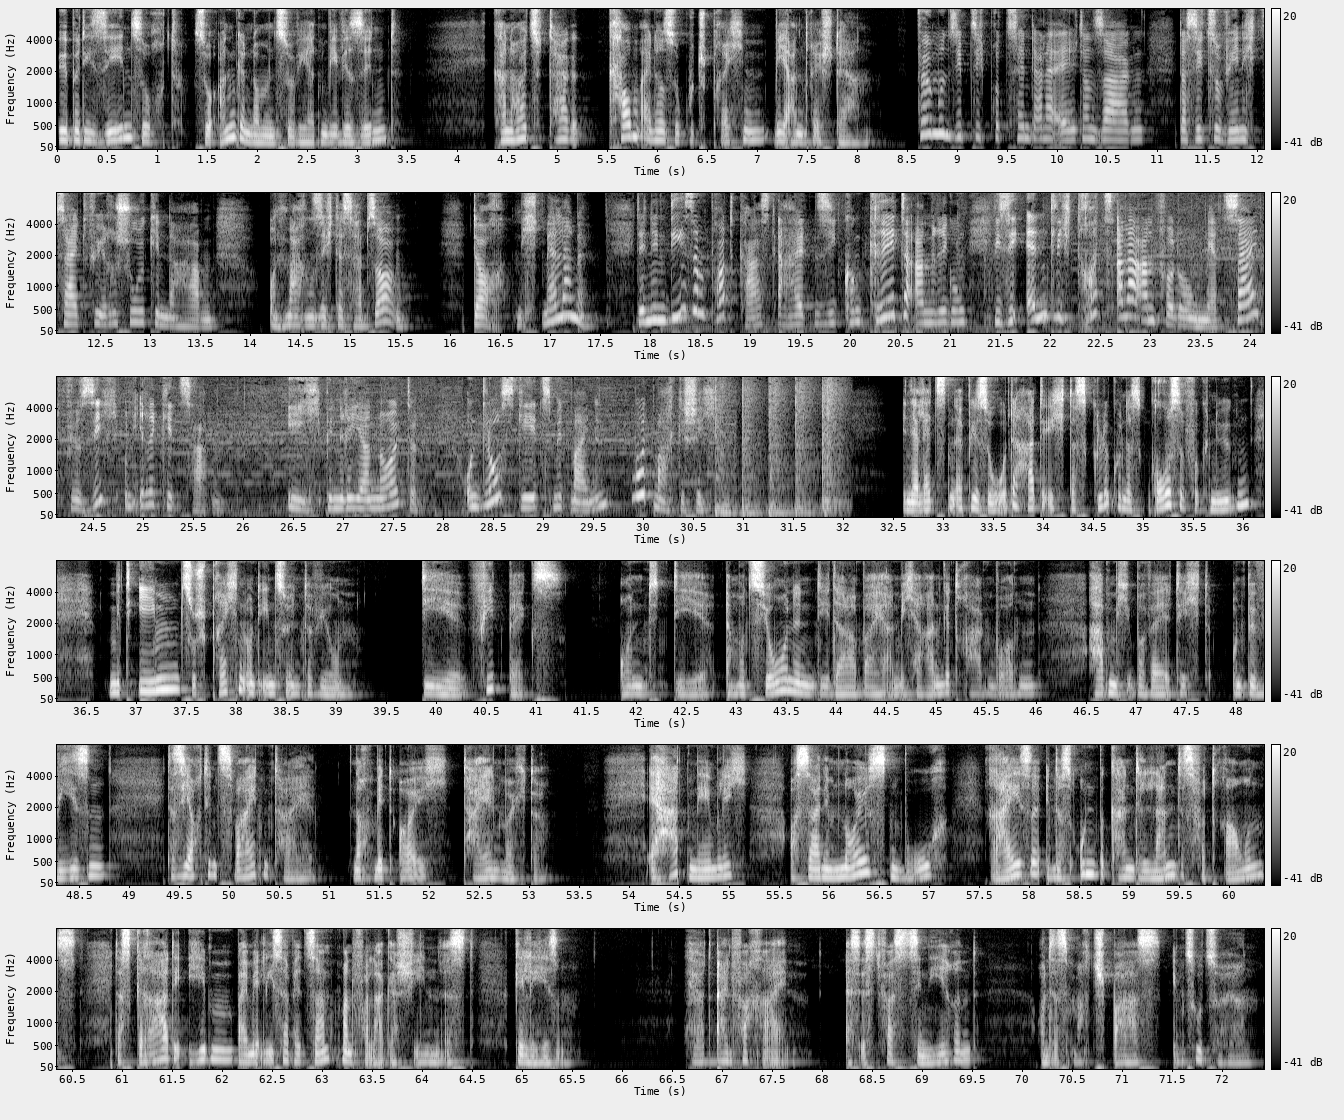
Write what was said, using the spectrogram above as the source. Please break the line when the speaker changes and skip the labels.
Über die Sehnsucht, so angenommen zu werden, wie wir sind, kann heutzutage kaum einer so gut sprechen wie André Stern. 75 Prozent aller Eltern sagen, dass sie zu wenig Zeit für ihre Schulkinder haben und machen sich deshalb Sorgen. Doch nicht mehr lange, denn in diesem Podcast erhalten Sie konkrete Anregungen, wie Sie endlich trotz aller Anforderungen mehr Zeit für sich und Ihre Kids haben. Ich bin Ria Neute und los geht's mit meinen Mutmachgeschichten. In der letzten Episode hatte ich das Glück und das große Vergnügen, mit ihm zu sprechen und ihn zu interviewen. Die Feedbacks und die Emotionen, die dabei an mich herangetragen wurden, haben mich überwältigt und bewiesen, dass ich auch den zweiten Teil noch mit euch teilen möchte. Er hat nämlich aus seinem neuesten Buch Reise in das unbekannte Land des Vertrauens, das gerade eben beim Elisabeth Sandmann Verlag erschienen ist, gelesen. Hört einfach rein. Es ist faszinierend und es macht Spaß, ihm zuzuhören.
